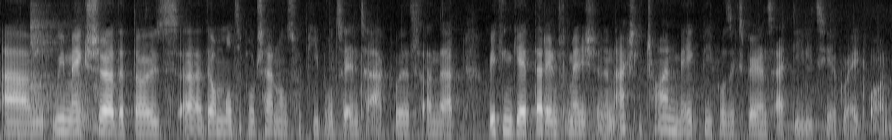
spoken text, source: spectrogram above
um, we make sure that those uh, there are multiple channels for people to interact with, and that we can get that information and actually try and make people's experience at DVT a great one.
